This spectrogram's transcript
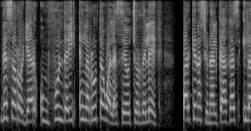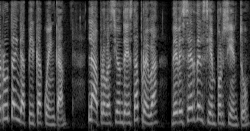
desarrollar un full day en la ruta Gualaceo-Chordelec, Parque Nacional Cajas y la ruta Ingapirca-Cuenca. La aprobación de esta prueba debe ser del 100%.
